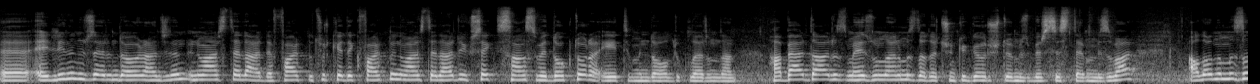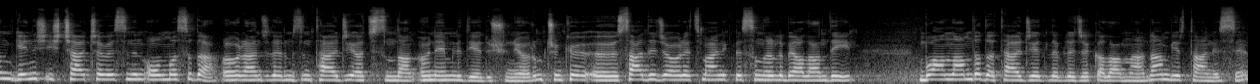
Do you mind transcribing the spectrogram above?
50'nin üzerinde öğrencinin üniversitelerde, farklı Türkiye'deki farklı üniversitelerde yüksek lisans ve doktora eğitiminde olduklarından haberdarız. Mezunlarımızla da çünkü görüştüğümüz bir sistemimiz var. Alanımızın geniş iş çerçevesinin olması da öğrencilerimizin tercihi açısından önemli diye düşünüyorum. Çünkü e, sadece öğretmenlikle sınırlı bir alan değil. Bu anlamda da tercih edilebilecek alanlardan bir tanesi.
